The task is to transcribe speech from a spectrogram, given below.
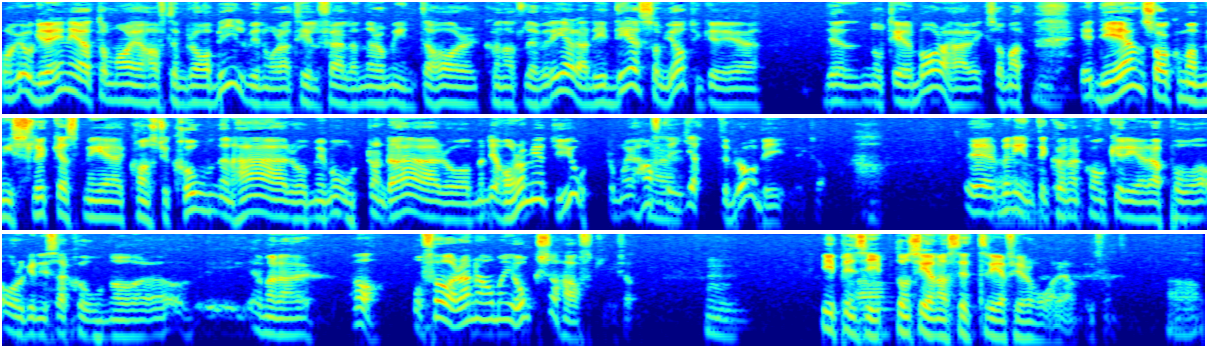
Och, och, grejen är att de har ju haft en bra bil vid några tillfällen när de inte har kunnat leverera. Det är det som jag tycker är det noterbara här. Liksom, att mm. Det är en sak om man misslyckas med konstruktionen här och med motorn där, och, men det har de ju inte gjort. De har ju haft Nej. en jättebra bil. Liksom. Eh, men inte kunnat konkurrera på organisation och, och jag menar, ja, och förarna har man ju också haft. Liksom. Mm. I princip ja. de senaste tre, fyra åren. Liksom. Ja.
